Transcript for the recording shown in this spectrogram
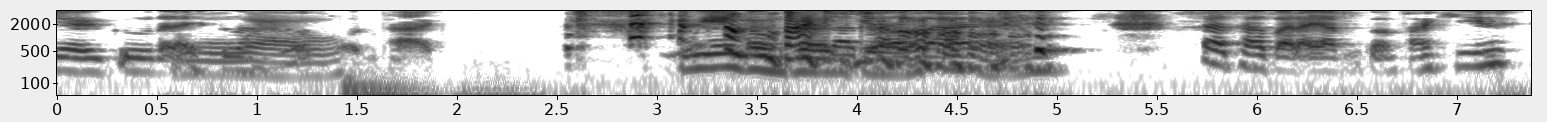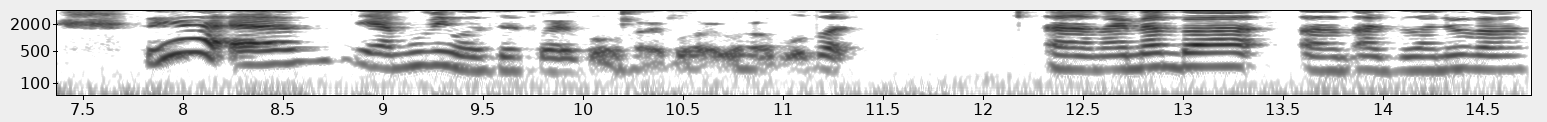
year ago that I still have Wow. not unpacked. we ain't gonna judge. That's how bad I am with unpacking. So yeah, um, yeah, moving was just horrible, horrible, horrible, horrible. But um, I remember um, at Villanova,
